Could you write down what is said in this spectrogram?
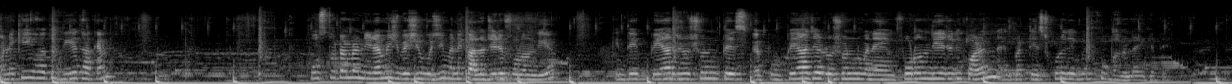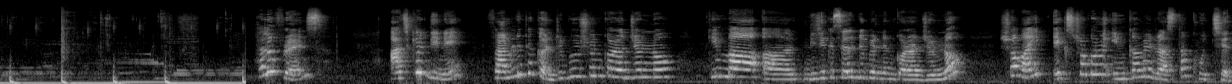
অনেকেই হয়তো দিয়ে থাকেন। পোস্তটা আমরা নিরামিষ বেশি বুঝি মানে কালো জিরে ফোড়ন দিয়ে। কিন্তু এই পেঁয়াজ, রসুন পেঁয়াজ আর রসুন মানে ফোড়ন দিয়ে যদি করেন, একবার টেস্ট করে দেখবেন, খুব ভালো লাগে খেতে। হ্যালো ফ্রেন্ডস আজকের দিনে ফ্যামিলিতে কন্ট্রিবিউশন করার জন্য কিংবা নিজেকে সেলফ ডিপেন্ডেন্ট করার জন্য সবাই এক্সট্রা কোনো ইনকামের রাস্তা খুঁজছেন।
